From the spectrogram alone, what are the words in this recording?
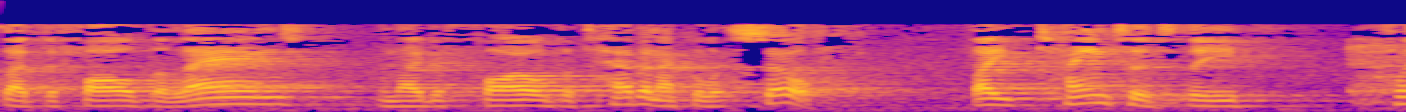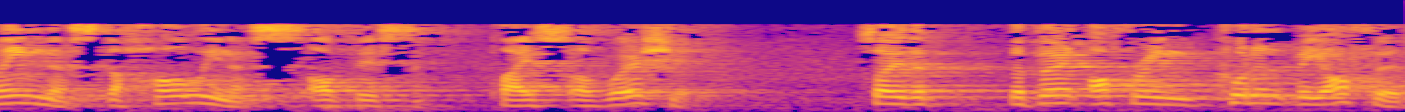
they'd defiled the land, and they defiled the tabernacle itself. They tainted the cleanness, the holiness of this place of worship. So the, the burnt offering couldn't be offered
